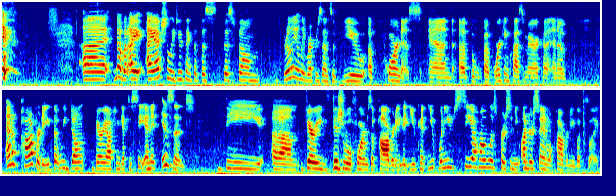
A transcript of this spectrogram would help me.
uh, no, but I I actually do think that this this film brilliantly represents a view of poorness and of the of working class America and of and of poverty that we don't very often get to see, and it isn't the um, very visual forms of poverty that you can you when you see a homeless person you understand what poverty looks like.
